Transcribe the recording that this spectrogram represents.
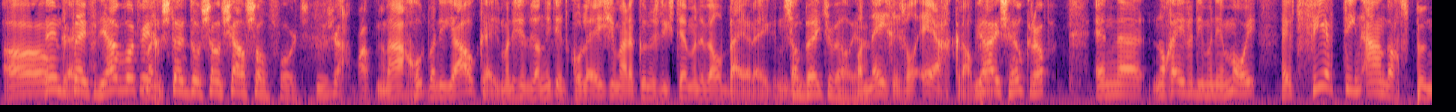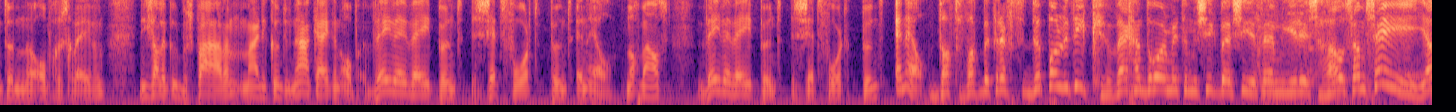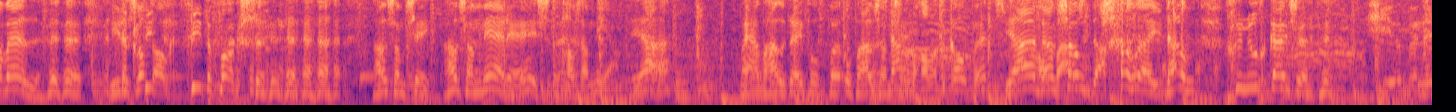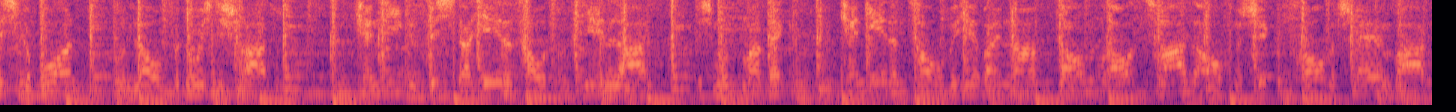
En de PvdA wordt weer Maar- gesteund door Sociaal Zandvoort. Dus ja, maar, Maar goed, maar die, ja oké. Maar die zitten dan niet in het college, maar dan kunnen ze die stemmen er wel bij rekenen. zo'n beetje wel, ja. Want 9 is wel erg krap. hè? Ja, is heel krap. En eh, nog even, die meneer Mooi heeft 14 aandachtspunten eh, opgeschreven. Die zal ik u besparen, maar die kunt u nakijken op www.zetvoort.nl. Nogmaals, www.zetvoort.nl. Dat wat betreft de politiek. Wij gaan door met de muziek bij CFM. Hier is House am Zee. Jawel. Hier Dat klopt ook. Pieter Fox. House am Zee. House am Mer, hè? Is het, eh, Hou aan meer. Ja. Maar ja, we houden het even op, eh, op House am staan Zee. er nogal wat te kopen, hè? Het is Ja, nou zo, zo hé. Nou, genoeg keuze. Hier bin ich geboren und laufe durch die Straßen. Kenn die Gesichter, jedes Haus und jeden Laden. Ich muss mal weg, kenn jede Taube hier bei Namen. Daumen raus, ich warte auf eine schicke Frau mit schnellem Wagen.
